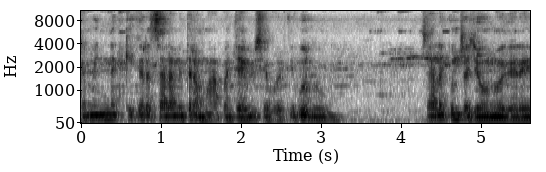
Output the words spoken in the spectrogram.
कमेंट नक्की करत चला मित्र? मग आपण त्या विषयावरती बोलू. झालं तुमचं जेवण वगैरे?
